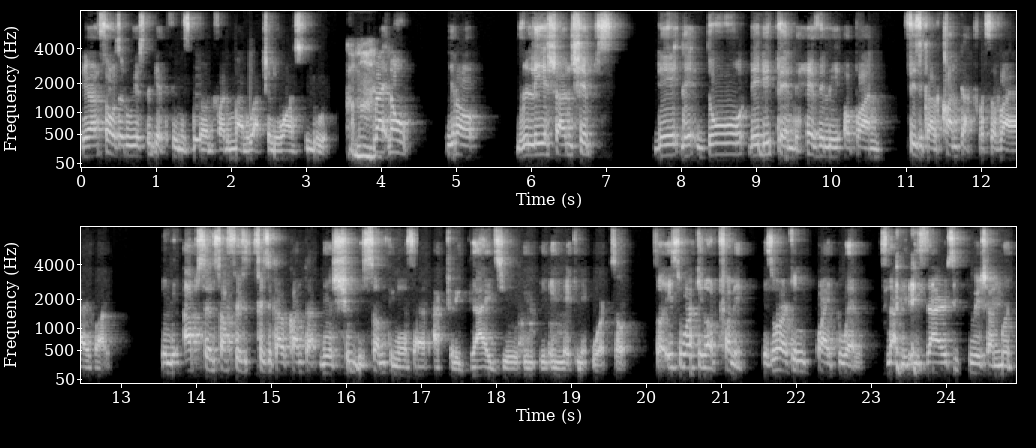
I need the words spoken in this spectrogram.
there are thousand ways to get things done for the man who actually wants to do it. Come on. Right now, you know, relationships, they, they though they depend heavily upon physical contact for survival. In the absence of physical contact, there should be something else that actually guides you in, in, in making it work. So, so it's working out for me. It's working quite well. It's not the desired situation, but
